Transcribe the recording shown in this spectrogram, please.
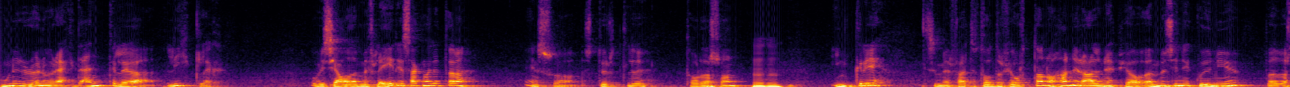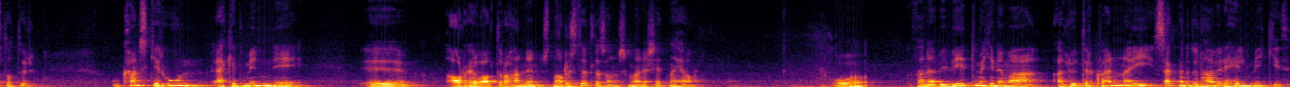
hún er í raun og veru ekkert endilega líkleg. Og við sjáum það með fleiri sagnarittara eins og Sturlu Þórðarsson mhm, yngri sem er fættið 1214 og hann er alveg upp hjá ömmu sinni Guðnýju Böðvarsdóttur. Og kannski er hún ekkert minni uh, áhrifavaldur á hann en Snorri Sturluson sem hann er setna hjá. Og þannig að við vitum ekki nema að hlutur hvenna í sagnaritun hafi verið heil mikið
